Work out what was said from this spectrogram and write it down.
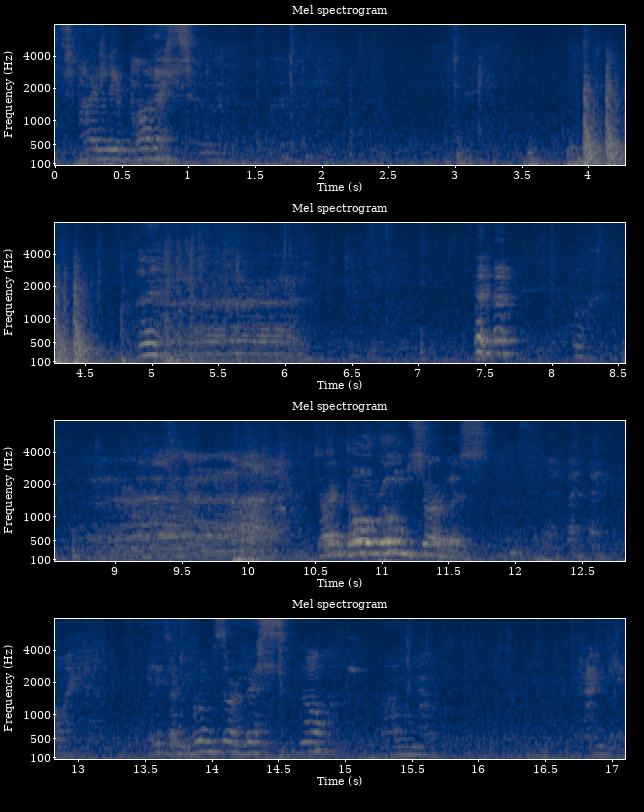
It's finally upon us. Sir, no room service. Oh, it isn't room service. No. Um. thank you.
